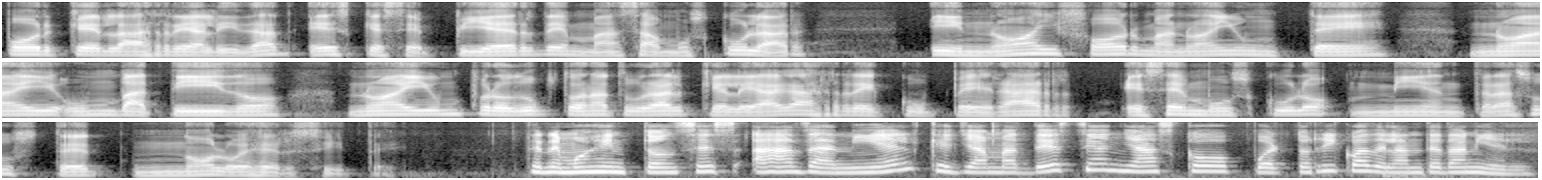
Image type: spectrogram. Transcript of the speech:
porque la realidad es que se pierde masa muscular y no hay forma, no hay un té, no hay un batido, no hay un producto natural que le haga recuperar ese músculo mientras usted no lo ejercite. Tenemos entonces a Daniel que llama desde Añasco, Puerto Rico. Adelante, Daniel.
